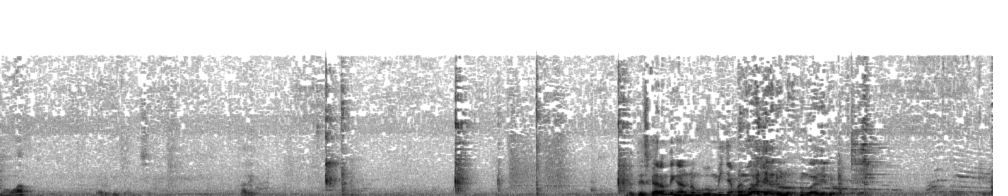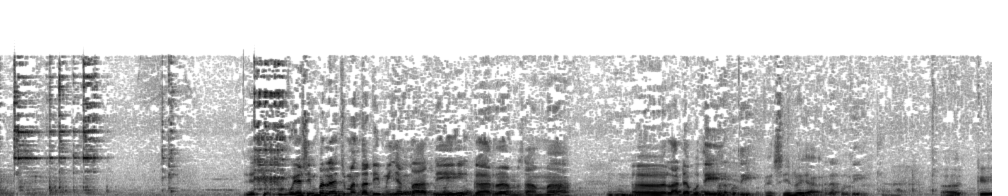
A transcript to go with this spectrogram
menguap, baru kita bisa tarik. Berarti sekarang tinggal nunggu minyak Nunggu aja ya? dulu, nunggu aja dulu. Jadi bumbunya simpel ya, cuman tadi minyak Iya, tadi, cuman- garam sama Hmm. eh, lada putih. Lada putih. Versi lu ya. Ada putih. Oke.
